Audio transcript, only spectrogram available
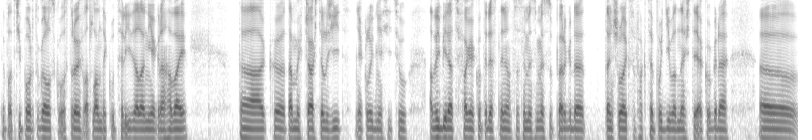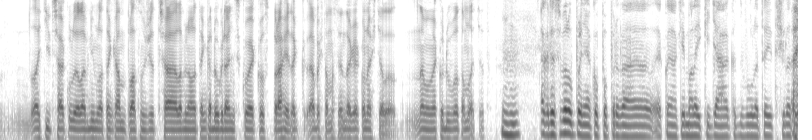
Ty patří Portugalsku, ostrovy v Atlantiku, celý zelený jak na Havaj. Tak eh, tam bych třeba chtěl žít několik měsíců a vybírat si fakt jako ty destinace si myslím je super, kde ten člověk se fakt chce podívat, než ty jako kde uh, letí třeba kvůli levným letenkám plasnu, že třeba levná letenka do Gdaňsku jako z Prahy, tak já bych tam asi jen tak jako nechtěl, nemám jako důvod tam letět. Mhm. A kde jsi byl úplně jako poprvé, jako nějaký malý kyďák, dvouletý, tříletý,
